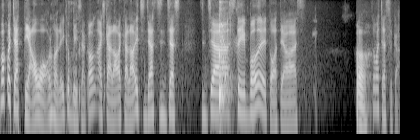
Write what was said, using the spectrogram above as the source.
我个只條喎，可能你個別上讲，哎隔樓隔樓，伊真正真正真正 stable 嘅大條啊。啊，所以我只暑假，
